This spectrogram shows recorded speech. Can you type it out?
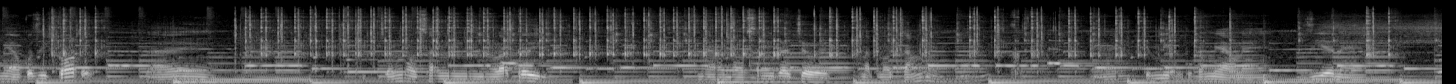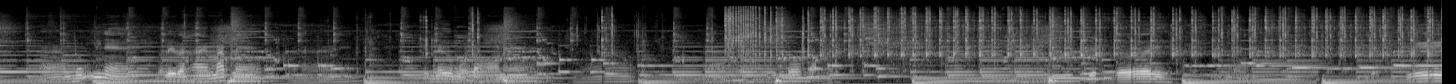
Mèo có dây cót đấy. Đây Trống màu xanh lá cây. Mèo màu xanh da trời Mặt màu trắng này. Đấy, cái miệng của con mèo này ria này à, mũi này và đây là hai mắt này à, cái nơ màu đỏ này có Đó. tuyệt vời. Ghê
